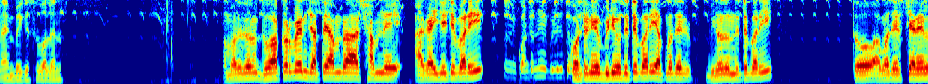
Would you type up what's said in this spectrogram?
নাইম ভাই কিছু বলেন? আমাদের জন্য দোয়া করবেন যাতে আমরা সামনে আগাই যেতে পারি কন্টিনিউ ভিডিও কন্টিনিউ ভিডিও দিতে পারি আপনাদের বিনোদন দিতে পারি। তো আমাদের চ্যানেল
